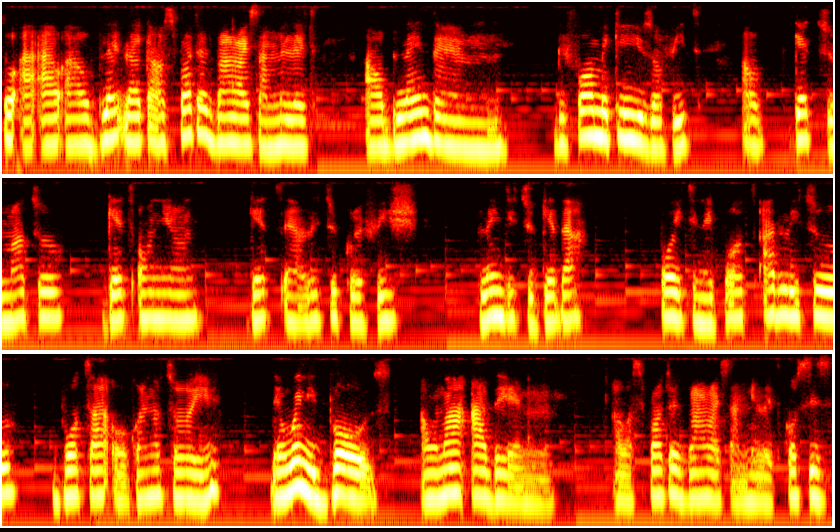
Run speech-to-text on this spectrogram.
So I, I'll, I'll blend like our sprouted brown rice and millet. I'll blend them before making use of it. I'll get tomato, get onion, get a little crayfish, blend it together, pour it in a pot, add little butter or groundnut oil. Then when it boils, I will now add um, our sprouted brown rice and millet because it's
